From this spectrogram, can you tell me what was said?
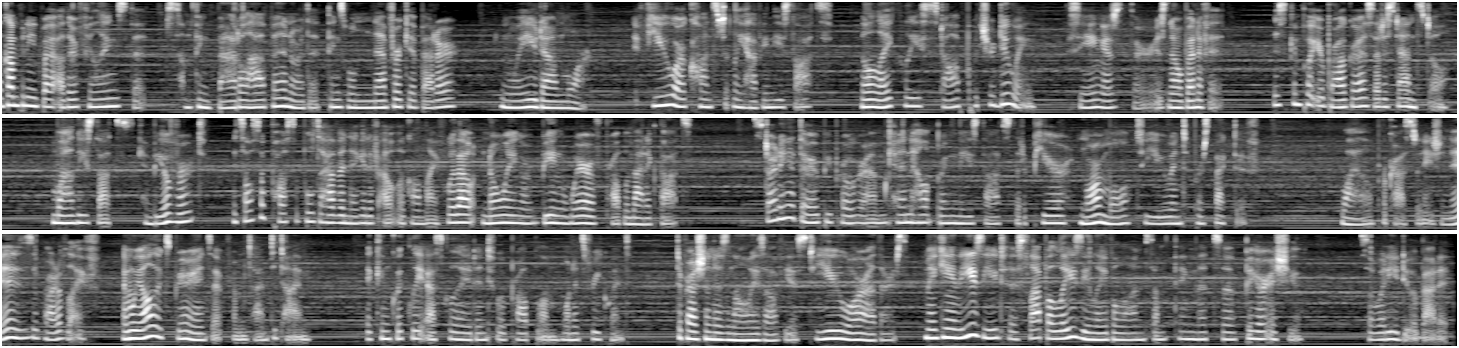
Accompanied by other feelings that something bad will happen or that things will never get better can weigh you down more. If you are constantly having these thoughts, you'll likely stop what you're doing, seeing as there is no benefit. This can put your progress at a standstill. While these thoughts can be overt, it's also possible to have a negative outlook on life without knowing or being aware of problematic thoughts. Starting a therapy program can help bring these thoughts that appear normal to you into perspective. While procrastination is a part of life, and we all experience it from time to time, it can quickly escalate into a problem when it's frequent. Depression isn't always obvious to you or others, making it easy to slap a lazy label on something that's a bigger issue. So what do you do about it?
